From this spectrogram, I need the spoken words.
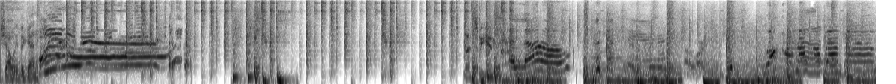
Shall we begin? Let's begin. Hello. How are you? Welcome, welcome, welcome.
